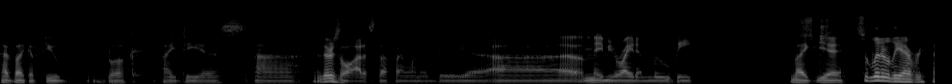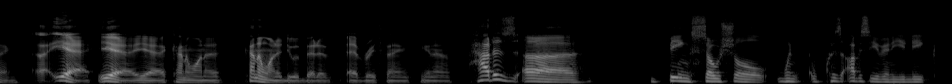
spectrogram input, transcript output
I have like a few book ideas. Uh, there's a lot of stuff I want to do. Yeah. Uh, maybe write a movie. Like yeah, so literally everything. uh, yeah, yeah, yeah. Kind of want to kind of want to do a bit of everything. You know. How does uh, being social when because obviously you have a unique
